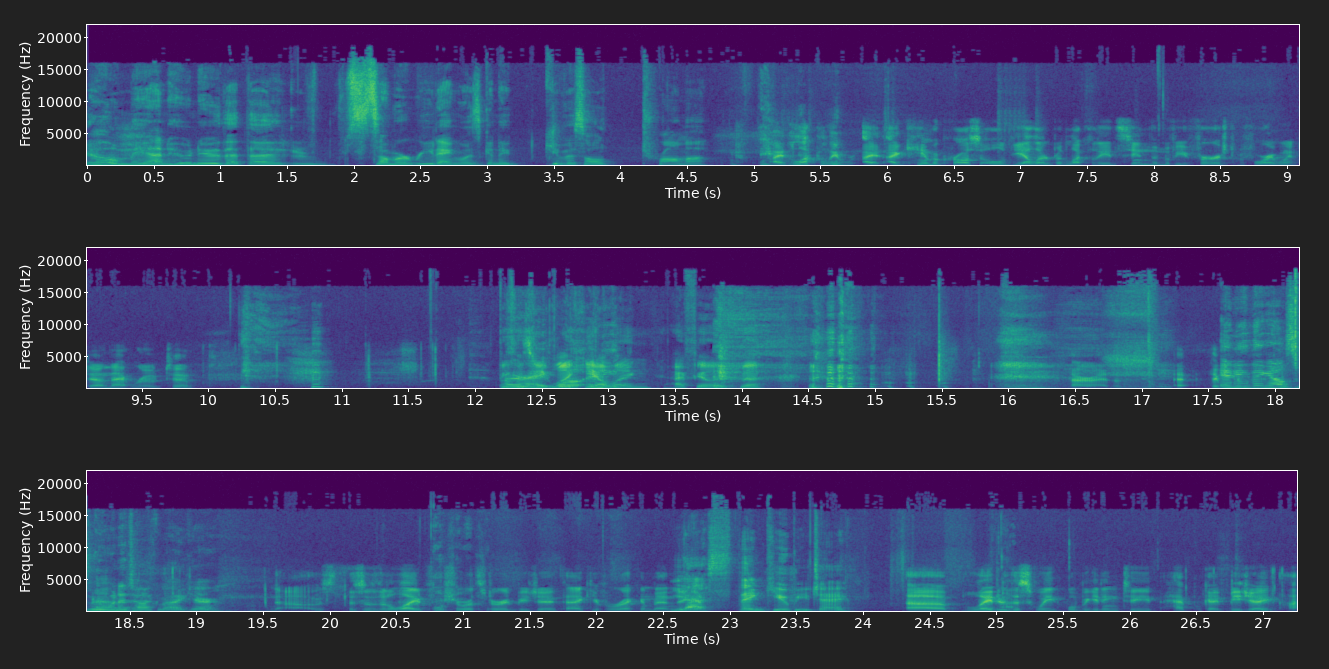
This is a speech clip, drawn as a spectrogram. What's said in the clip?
oh man, who knew that the summer reading was gonna give us all trauma? I luckily I, I came across Old Yeller, but luckily I'd seen the movie first before I went down that road too. because right, you like well, any- yelling. I feel like the All right. Uh, the- Anything else we want to talk about here? No, it was, this is a delightful short story, BJ. Thank you for recommending Yes, thank you, BJ. Uh, later this week, we'll be getting to have, okay, BJ. uh,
